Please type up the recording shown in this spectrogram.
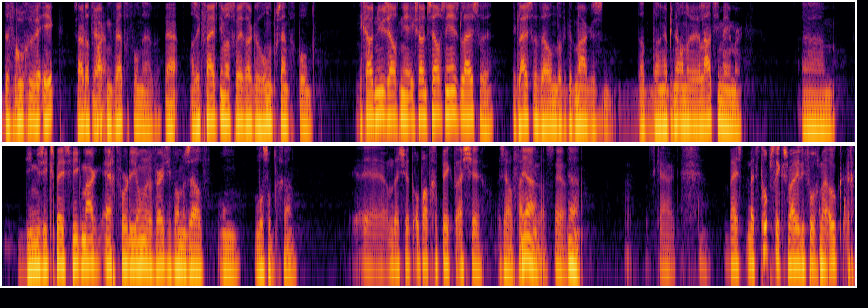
de vroegere ik. Zou dat Ja. fucking vet gevonden hebben. Ja. Als ik 15 was geweest, had ik het 100% gepompt. Ik zou het nu zelf niet, ik zou het zelfs niet eens luisteren. Ik luister het wel omdat ik het maak, dus dat, dan heb je een andere relatie mee. Maar ehm, die muziek specifiek maak ik echt voor de jongere versie van mezelf om los op te gaan. Ja, omdat je het op had gepikt als je zelf 15 Ja. was. Ja, Ja, dat is keihard. Bij, met stropstrikkers waren jullie volgens mij ook echt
